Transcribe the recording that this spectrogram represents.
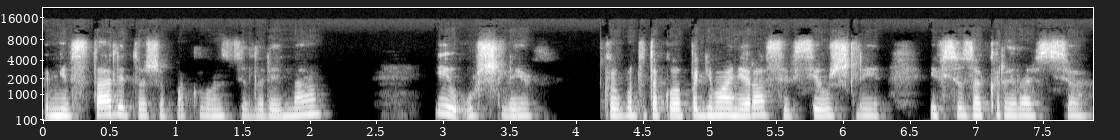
Они встали, тоже поклон сделали нам и ушли. Как будто такое понимание, раз, и все ушли, и все закрылось, все.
